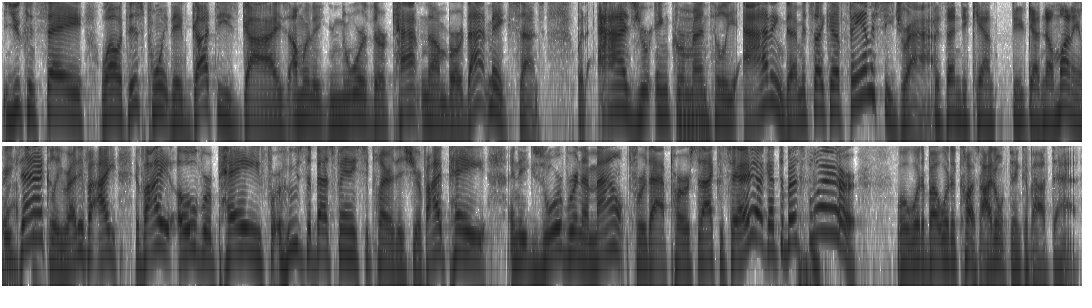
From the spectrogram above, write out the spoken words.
you can say, well, at this point, they've got these guys. I'm going to ignore their cap number. That makes sense. But as you're hmm. incrementally adding them, it's like a fantasy draft. because then you can't you got no money left. Exactly right. If I if I overpay for who's the best fantasy player this year, if I pay an exorbitant amount for that person, I could say, hey, I got the best player. Well, what about what it costs? I don't think about that.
